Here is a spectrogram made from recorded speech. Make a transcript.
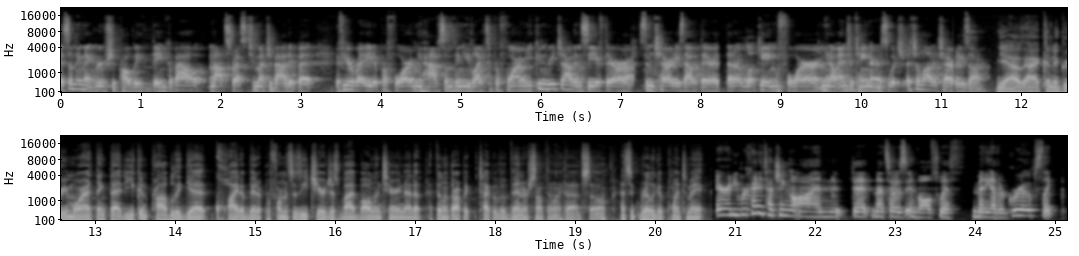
it's something that groups should probably think about, not stress too much about it. But if you're ready to perform, you have something you'd like to perform, you can reach out and see if there are some charities out there that are looking for you know entertainers, which, which a lot of charities are. Yeah, I, I, couldn't agree more. I think that you can probably get quite a bit of performances each year just by volunteering at a philanthropic type of event or something like that. So that's a really good point to make. Erin, you were kind of touching on that Mezzo's involved with many other groups like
